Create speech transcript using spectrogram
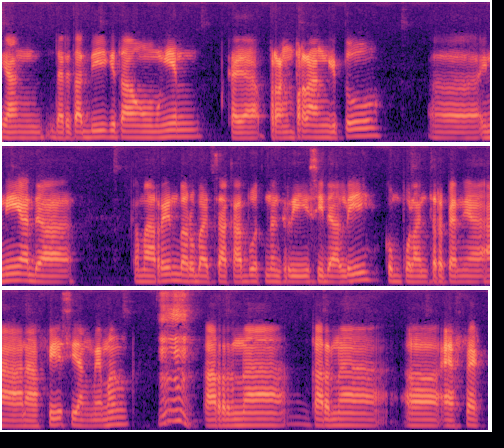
yang dari tadi kita ngomongin kayak perang-perang gitu. eh, ini ada kemarin baru baca Kabut Negeri Sidali, kumpulan cerpennya A. Nafis yang memang mm-mm. karena karena eh, efek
